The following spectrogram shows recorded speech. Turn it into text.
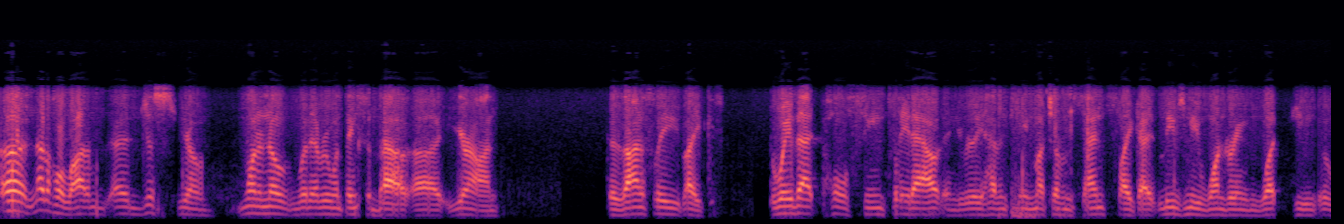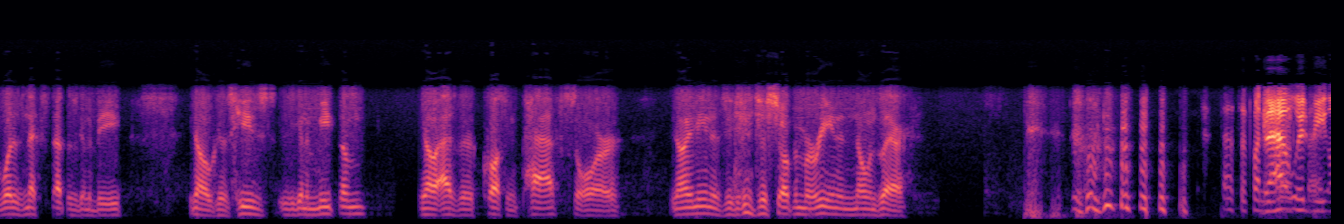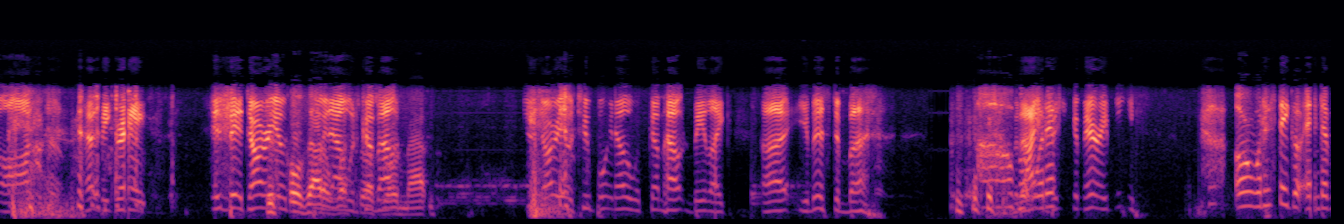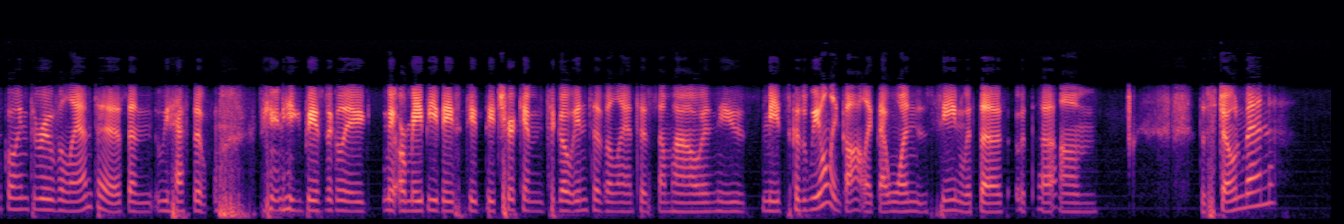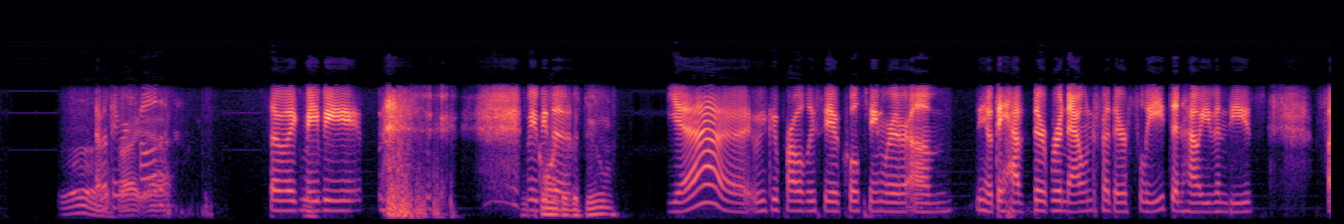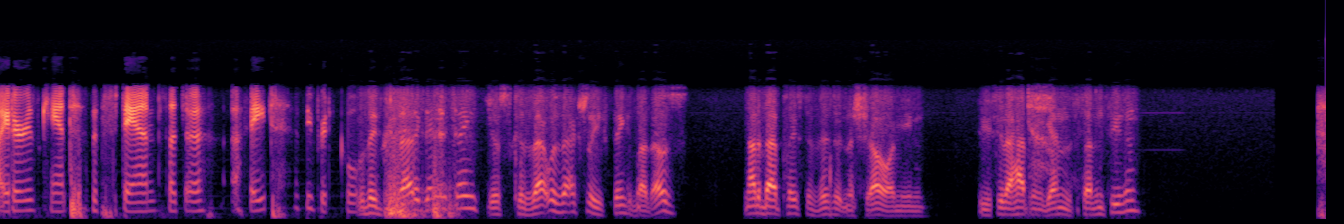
Uh, not a whole lot. I'm uh, just you know want to know what everyone thinks about uh, Euron, because honestly, like the way that whole scene played out, and you really haven't seen much of him since. Like it leaves me wondering what he what his next step is going to be. You know, because he's is he going to meet them, you know, as they're crossing paths, or you know what I mean? Is he going to just show up in Meereen and no one's there? That's a funny. that would be awesome. That'd be great. It'd be, Daario just pulls out a 2.0 would come out. roadmap. Daario 2.0 would come out and be like, uh, "You missed him, bud." Oh, but but I what bet if? you can marry me. Or what if they go end up going through Volantis and we have to? and he basically, or maybe they they trick him to go into Volantis somehow, and he meets because we only got like that one scene with the with the um the stone men. Is that what That's they were right, called? yeah. So like maybe maybe going the, to the doom. yeah we could probably see a cool scene where um you know they have they're renowned for their fleet and how even these fighters can't withstand such a, a fate. That'd be pretty cool. Will they do that again? You think? Just because that was actually think about it, that was not a bad place to visit in the show. I mean, do you see that happening again in the seventh season?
